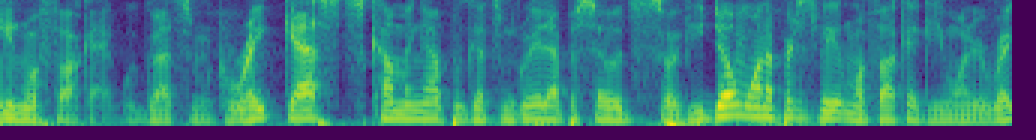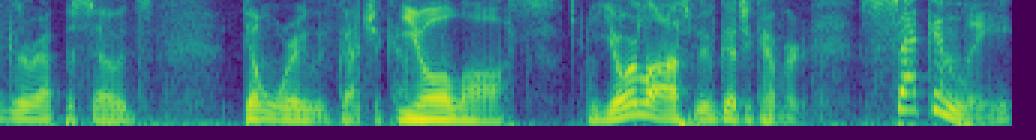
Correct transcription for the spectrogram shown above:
in Wafakak. We've got some great guests coming up. We've got some great episodes. So if you don't want to participate in Wafakak, you want your regular episodes, don't worry, we've got you covered. Your loss. Your loss. We've got you covered. Secondly,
